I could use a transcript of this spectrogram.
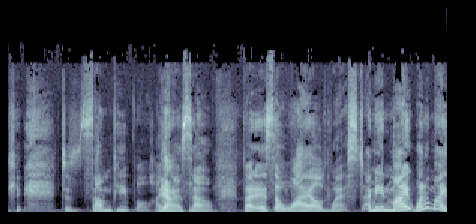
to some people, I Yeah. guess so. But it's the Wild West. I mean, my one of my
